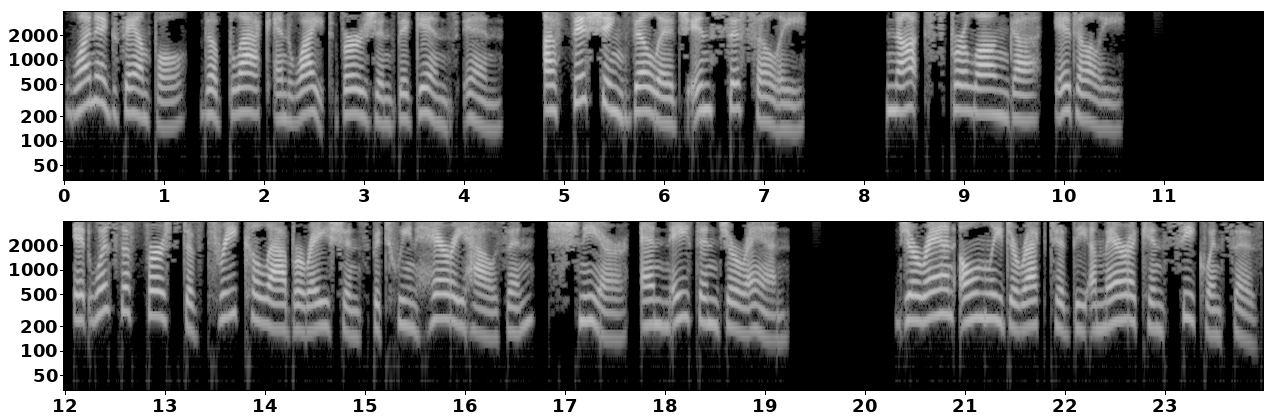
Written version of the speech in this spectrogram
One example, the black and white version begins in a fishing village in Sicily, not Sperlonga, Italy. It was the first of three collaborations between Harryhausen, Schneer, and Nathan Juran. Juran only directed the American sequences,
